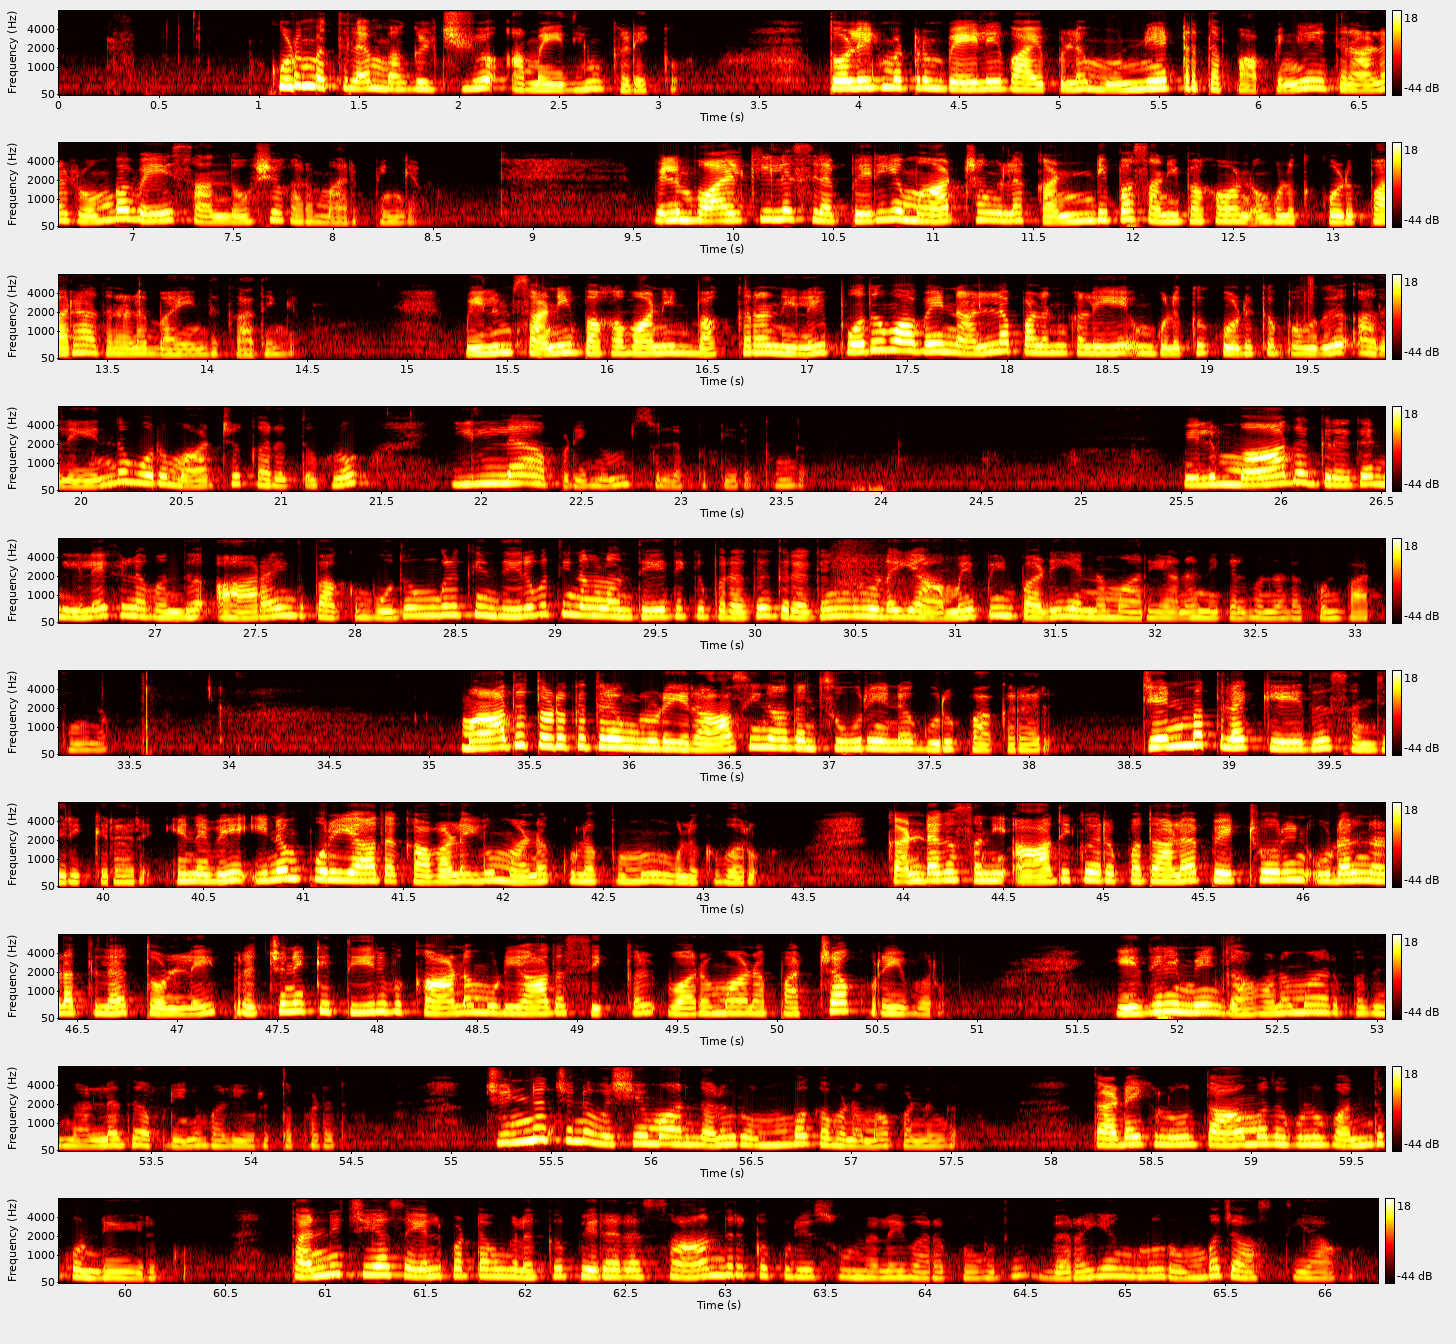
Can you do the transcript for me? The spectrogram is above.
குடும்பத்தில் மகிழ்ச்சியும் அமைதியும் கிடைக்கும். தொழில் மற்றும் வேலை வாய்ப்பில் முன்னேற்றத்தை பார்ப்பீங்க. இதனால் ரொம்பவே சந்தோஷகரமாக இருப்பீங்க. மேலும் வாழ்க்கையில் சில பெரிய மாற்றங்களை கண்டிப்பாக சனி பகவான் உங்களுக்கு கொடுப்பாரு. அதனால் பயந்துக்காதீங்க. மேலும் சனி பகவானின் வக்கர நிலை பொதுவாகவே நல்ல பலன்களையே உங்களுக்கு கொடுக்க போகுது. அதில் எந்த ஒரு மாற்று கருத்துகளும் இல்லை அப்படின்னும் சொல்லப்பட்டிருக்குங்க. மேலும் மாத கிரக நிலைகளை வந்து ஆராய்ந்து பார்க்கும்போது உங்களுக்கு இந்த இருபத்தி நாலாம் தேதிக்கு பிறகு கிரகங்களுடைய அமைப்பின் படி என்ன மாதிரியான நிகழ்வு நடக்கும்னு பார்த்தீங்கன்னா மாத தொடக்கத்தில் உங்களுடைய ராசிநாதன் சூரியனை குரு பார்க்குறாரு. ஜென்மத்தில் கேது சஞ்சரிக்கிறார். எனவே இனம் புரியாத கவலையும் மனக்குழப்பமும் உங்களுக்கு வரும். கண்டகசனி ஆதிக்கம் இருப்பதால் பெற்றோரின் உடல் நலத்தில் தொல்லை பிரச்சனைக்கு தீர்வு காண முடியாத சிக்கல் வருமான பற்றாக்குறை வரும். எதிலுமே கவனமாக இருப்பது நல்லது அப்படின்னு வலியுறுத்தப்படுது. சின்ன சின்ன விஷயமா இருந்தாலும் ரொம்ப கவனமாக பண்ணுங்கள் தடைகளும் தாமதங்களும் வந்து கொண்டே இருக்கும். தன்னிச்சையாக செயல்பட்டவங்களுக்கு பிறரை சார்ந்திருக்கக்கூடிய சூழ்நிலை வரப்போகுது. விரயங்களும் ரொம்ப ஜாஸ்தியாகும்.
